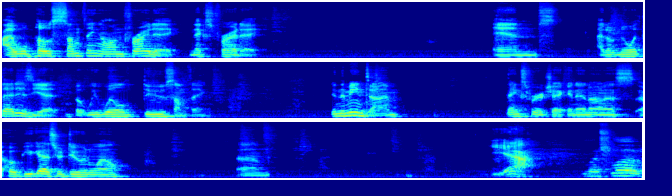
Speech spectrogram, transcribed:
I will post something on Friday, next Friday. And I don't know what that is yet, but we will do something. In the meantime, thanks for checking in on us. I hope you guys are doing well. Um, yeah, Much love.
